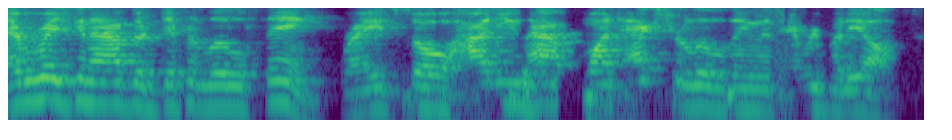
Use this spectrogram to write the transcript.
everybody's going to have their different little thing, right? So how do you have one extra little thing than everybody else?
